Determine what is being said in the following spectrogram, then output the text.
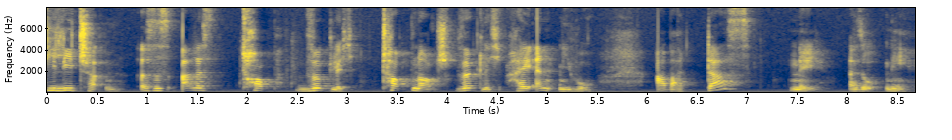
die Lidschatten. Es ist alles top, wirklich top-notch, wirklich High-End-Niveau. Aber das, nee, also nee.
